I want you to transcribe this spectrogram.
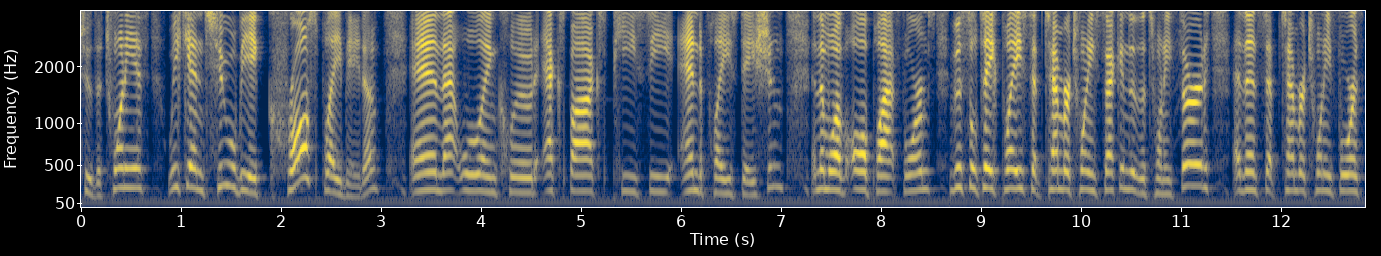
to the 20th. Weekend two will be a cross-play beta, and that will include Xbox, PC, and PlayStation. And then we'll have all platforms. This will take place September 22nd to the 23rd, and then September 24th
